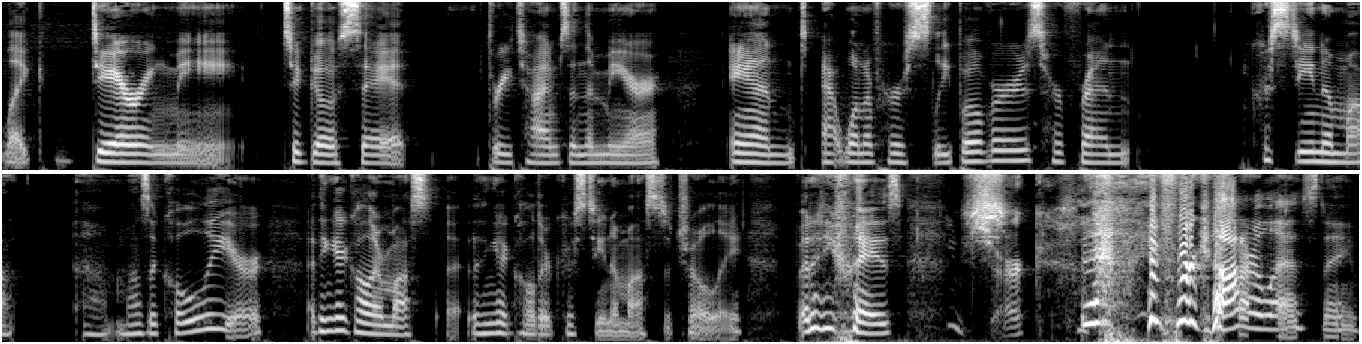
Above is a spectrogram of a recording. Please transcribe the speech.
like daring me to go say it three times in the mirror. And at one of her sleepovers, her friend Christina Ma- uh, Mazzacoli, or I think I call her Mas- I think I called her Christina Mastacholi. But anyways, jerk. I forgot her last name.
